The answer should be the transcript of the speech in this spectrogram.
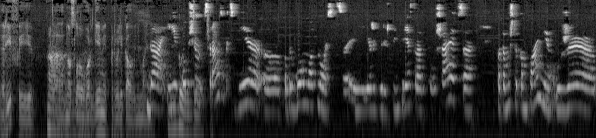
риф, и а, одно слово да. Wargaming привлекало внимание. Да, и, Было в общем, делать. сразу к тебе э, по-другому относятся. И я же говорю, что интерес сразу повышается, потому что компания уже э,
